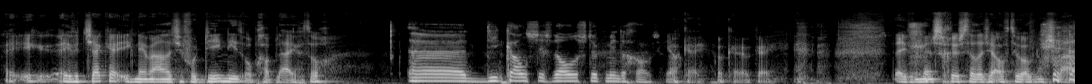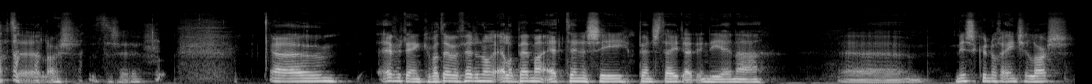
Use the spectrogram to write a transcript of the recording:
Hey, ik, even checken. Ik neem aan dat je voor die niet op gaat blijven, toch? Uh, die kans is wel een stuk minder groot. Oké, oké, oké. Even de mensen geruststellen dat je af en toe ook nog slaapt, uh, Lars. Dat is, uh... um, even denken, wat hebben we verder nog? Alabama at Tennessee, Penn State at Indiana, mis ik er nog eentje, Lars?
